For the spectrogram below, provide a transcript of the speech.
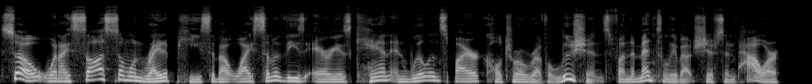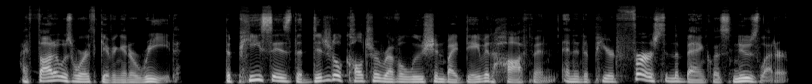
So, when I saw someone write a piece about why some of these areas can and will inspire cultural revolutions, fundamentally about shifts in power, I thought it was worth giving it a read. The piece is The Digital Culture Revolution by David Hoffman, and it appeared first in the Bankless newsletter.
